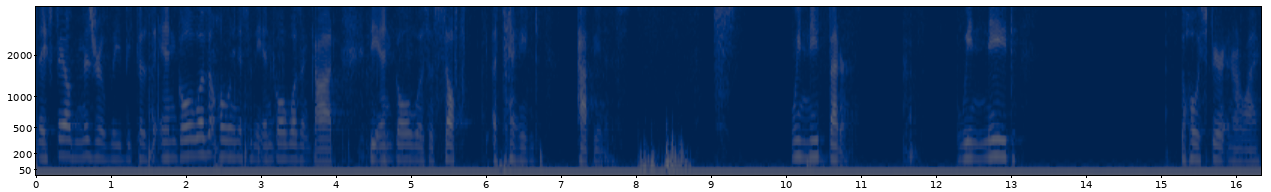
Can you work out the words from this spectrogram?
they failed miserably because the end goal wasn't holiness and the end goal wasn't God. The end goal was a self attained happiness. We need better. We need the Holy Spirit in our life.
